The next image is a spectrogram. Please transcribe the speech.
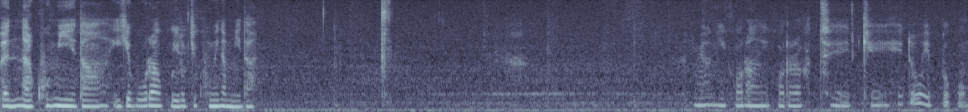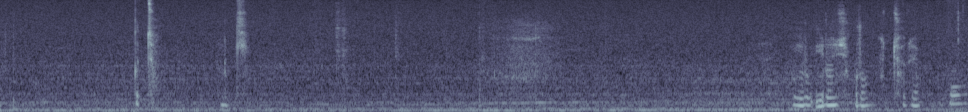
맨날 고민이다. 이게 뭐라고 이렇게 고민합니다. 아니면 이거랑 이거를 같이 이렇게 해도 예쁘고 그쵸? 이렇게 이런, 이런 식으로 붙여도 예쁘고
